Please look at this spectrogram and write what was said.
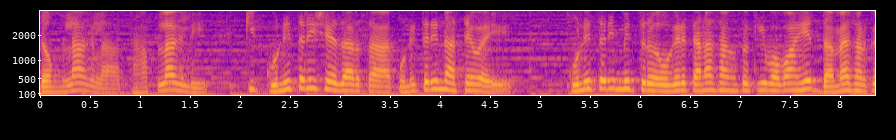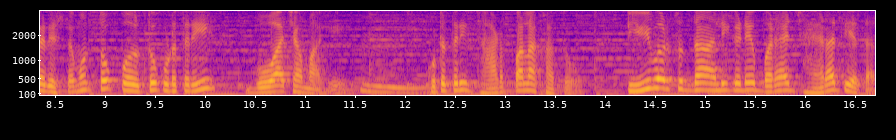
दम लागला थाप लागली की कुणीतरी शेजारचा कुणीतरी नातेवाईक कुणीतरी मित्र वगैरे त्यांना सांगतो की बाबा हे दम्यासारखं दिसतं. मग तो पळतो कुठंतरी बुवाच्या मागे. कुठंतरी झाडपाला खातो. टी व्हीवर सुद्धा अलीकडे बऱ्याच जाहिराती येतात.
